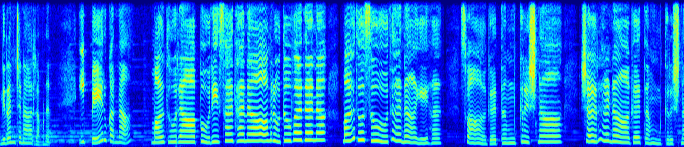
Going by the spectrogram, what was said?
నిరంజన రమణన్. ఈ పేరు కన్నా మధురాపురి సధనా మృదువదన మధుసూదన ఇహ స్వాగతం కృష్ణ శరణాగతం కృష్ణ.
